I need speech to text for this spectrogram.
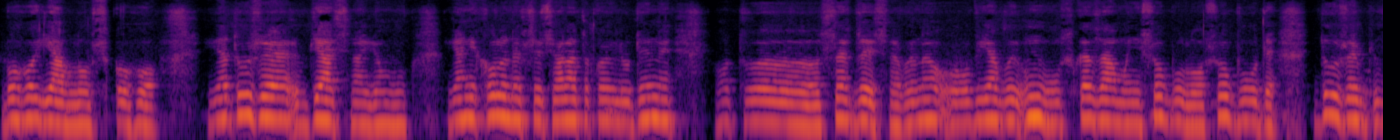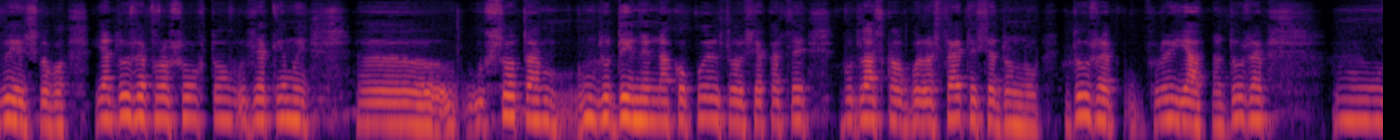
Богоявlovського. Я дуже вдячна йому. Я ніколи не зустрічала такої людини, от е, сердечно. Він об'явив, ну, сказав мені, що було, що буде. Дуже вічливо. Я дуже прошу, хто з якими, е, що там людини накопилось, яка це, будь ласка, обращайтеся до ну. Дуже приємно, дуже ну,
